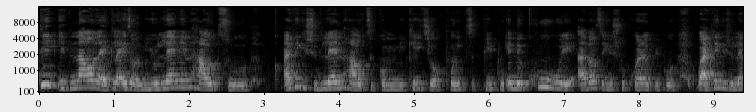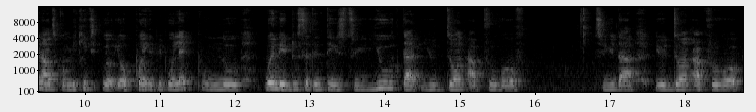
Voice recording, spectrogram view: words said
think it now like lies on you learning how to I think you should learn how to communicate your point to people in a cool way. I don't say you should quarrel people, but I think you should learn how to communicate your, your point to people. Let people know when they do certain things to you that you don't approve of. to you that you don't approve of.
